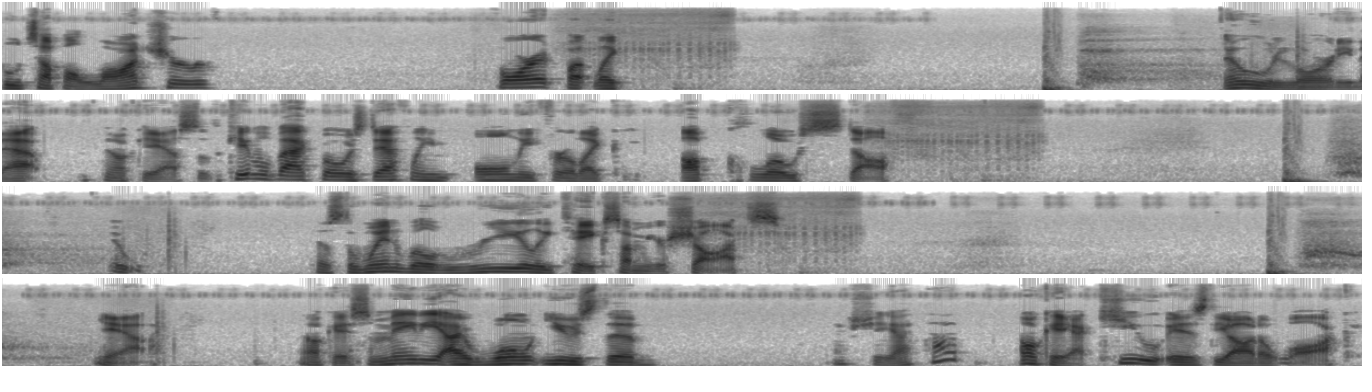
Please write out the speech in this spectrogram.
boots up a launcher for it, but, like... Oh, lordy, that... Okay, yeah, so the cable back bow is definitely only for, like, up-close stuff. Ooh. Because the wind will really take some of your shots. Yeah. Okay, so maybe I won't use the... Actually, I thought... Okay, yeah, Q is the auto lock.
